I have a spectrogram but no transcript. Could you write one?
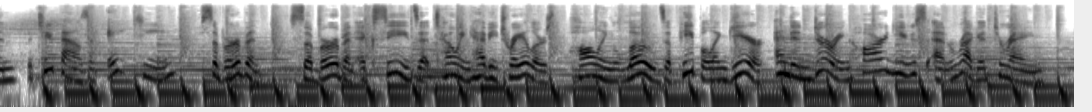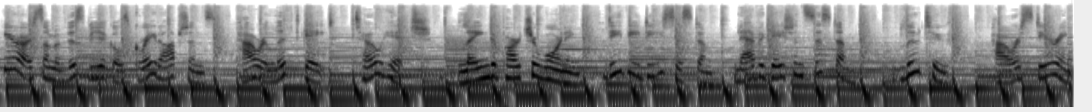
The 2018 Suburban. Suburban exceeds at towing heavy trailers, hauling loads of people and gear, and enduring hard use and rugged terrain. Here are some of this vehicle's great options. Power lift gate, tow hitch, lane departure warning, DVD system, navigation system, Bluetooth, power steering,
